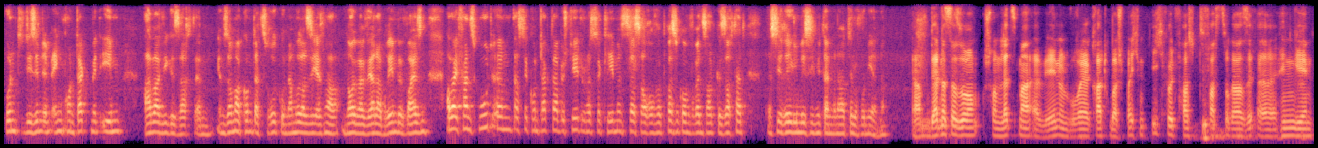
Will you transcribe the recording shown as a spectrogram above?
Und die sind im engen Kontakt mit ihm. Aber wie gesagt, ähm, im Sommer kommt er zurück und dann muss er sich erstmal neu bei Werder Bremen beweisen. Aber ich fand es gut, ähm, dass der Kontakt da besteht und dass der Clemens das auch auf der Pressekonferenz halt gesagt hat, dass sie regelmäßig miteinander telefonieren. Ne? Ja, wir hatten das ja so schon letztes Mal erwähnt und wo wir ja gerade drüber sprechen, ich würde fast, fast sogar äh, hingehen,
